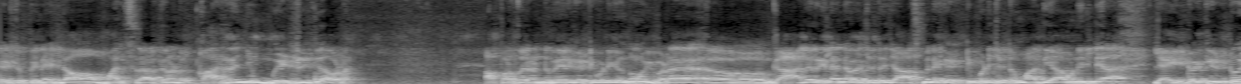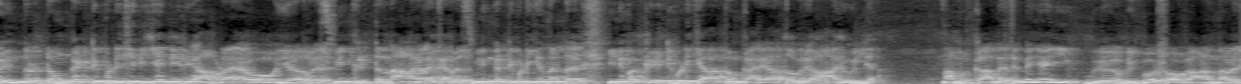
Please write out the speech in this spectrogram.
ശേഷം പിന്നെ എല്ലാ മത്സരാർത്ഥികളോട് കരഞ്ഞ് മെഴുകുക അവിടെ. അപ്പുറത്ത് രണ്ടുപേര് കെട്ടിപ്പിടിക്കുന്നു. ഇവിടെ ഗാലറിയിൽ തന്നെ വെച്ചിട്ട് ജാസ്മിനെ കെട്ടിപ്പിടിച്ചിട്ട് മതിയാവണില്ല. ലൈറ്റൊക്കെ ഇട്ടു എന്നിട്ടും കെട്ടിപ്പിടിച്ചിരിക്കുന്നതിന് അവിടെ റസ്മീൻ കിട്ടുന്ന ആണുങ്ങളെയൊക്കെ റസ്മീൻ കെട്ടിപ്പിടിക്കുന്നുണ്ട്. ഇനിയിപ്പോൾ കെട്ടിപ്പിടിക്കാത്തതും കരയാത്തവരും ആരുമില്ല. നമുക്കാന്ന് വെച്ചിട്ടുണ്ടെങ്കിൽ ഈ ബിഗ് ബോസ് ഷോ കാണുന്നവർ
